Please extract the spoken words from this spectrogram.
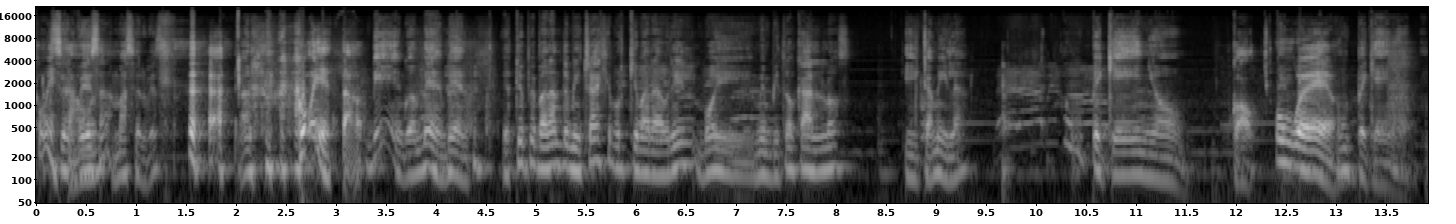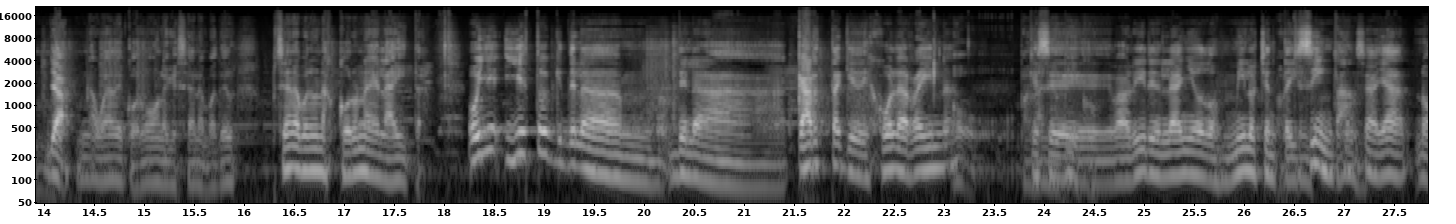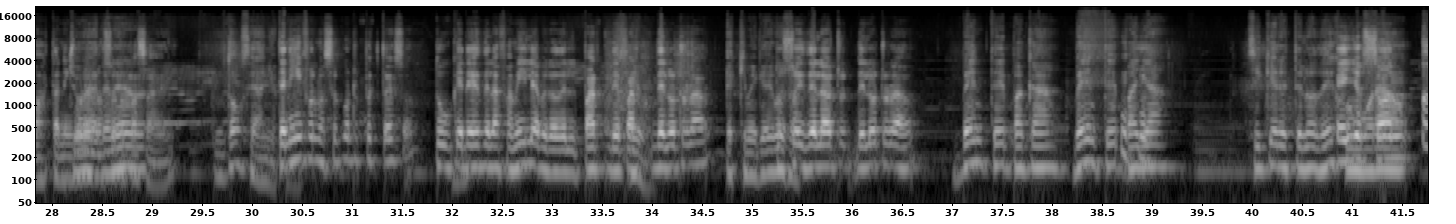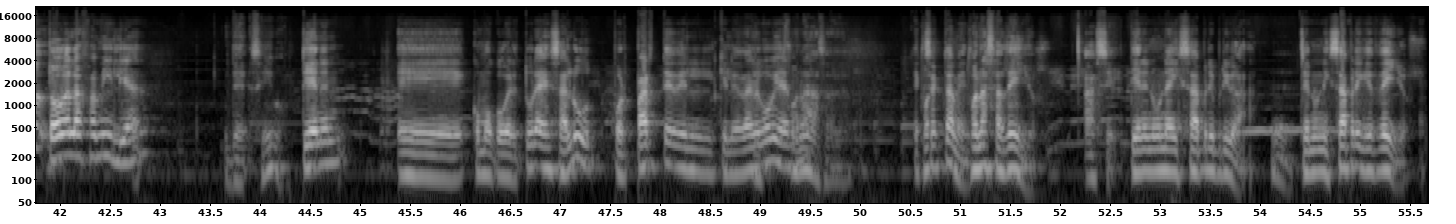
¿Cómo has estado? cerveza, más cerveza. ¿Cómo has estado? bien, bien, bien. Estoy preparando mi traje porque para abril voy, me invitó Carlos y Camila a un pequeño Un hueveo. un pequeño. Ya. Una weá de corona que se van a poner. Se van a poner unas coronas heladitas. Oye, ¿y esto de la de la carta que dejó la reina? Oh, que se pico. va a abrir en el año 2085. Ochenta. O sea, ya no va a Yo ninguno de a nosotros tener para saber. 12 años. ¿Tenías información con respecto a eso? Tú que eres de la familia, pero del par, de par- Sí. del otro lado. Es que me quedé Tú con soy eso. del otro, del otro lado. Vente para acá, vente para allá. Si quieres te lo dejo. Ellos morado. son, toda la familia De, sí, bo. tienen eh, como cobertura de salud por parte del que le da el gobierno. Fonasa. Exactamente. Fonasa de ellos. Así, tienen una ISAPRE privada. Mm. Tienen una ISAPRE que es de ellos.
